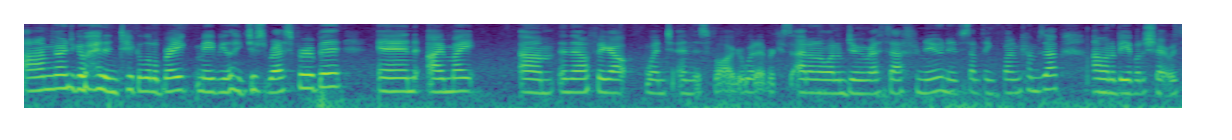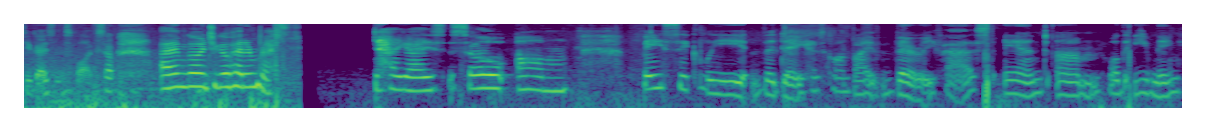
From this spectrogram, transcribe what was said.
I'm going to go ahead and take a little break, maybe like just rest for a bit, and I might, um, and then I'll figure out when to end this vlog or whatever, because I don't know what I'm doing rest this afternoon. If something fun comes up, I want to be able to share it with you guys in this vlog. So I'm going to go ahead and rest. Hi guys, so um, basically the day has gone by very fast and um well the evening.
